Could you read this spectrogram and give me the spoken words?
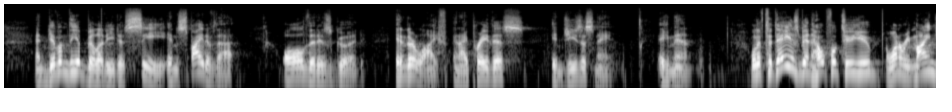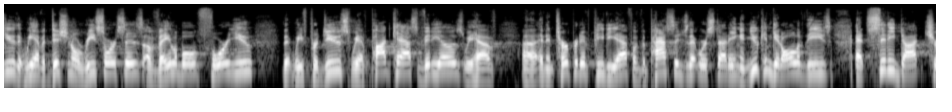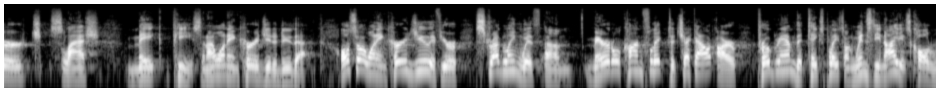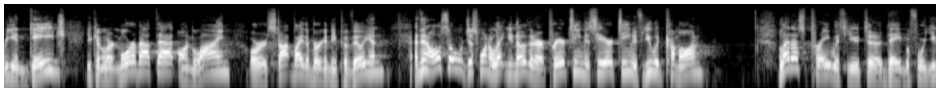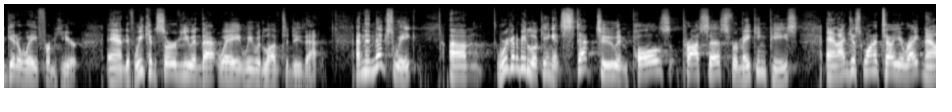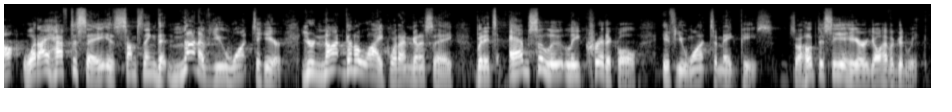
and give them the ability to see, in spite of that, all that is good in their life. And I pray this in Jesus' name. Amen. Well, if today has been helpful to you, I want to remind you that we have additional resources available for you that we've produced. We have podcasts, videos, we have uh, an interpretive PDF of the passage that we're studying, and you can get all of these at city.church slash make peace. And I want to encourage you to do that. Also, I want to encourage you if you're struggling with um, marital conflict to check out our program that takes place on Wednesday night. It's called Reengage. You can learn more about that online or stop by the Burgundy Pavilion. And then also, just want to let you know that our prayer team is here. Team, if you would come on, let us pray with you today before you get away from here. And if we can serve you in that way, we would love to do that. And then next week, um, we're going to be looking at step two in Paul's process for making peace. And I just want to tell you right now what I have to say is something that none of you want to hear. You're not going to like what I'm going to say, but it's absolutely critical if you want to make peace. So I hope to see you here. Y'all have a good week.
